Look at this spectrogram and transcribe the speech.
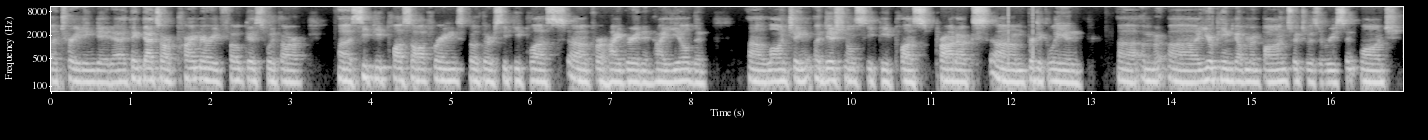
uh, trading data. I think that's our primary focus with our uh, CP Plus offerings, both our CP Plus uh, for high grade and high yield, and uh, launching additional CP Plus products, um, particularly in uh, European government bonds, which was a recent launch.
